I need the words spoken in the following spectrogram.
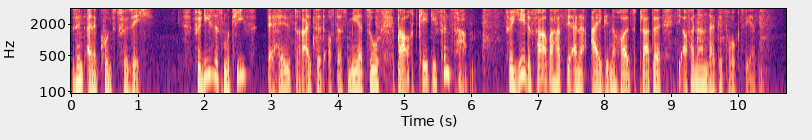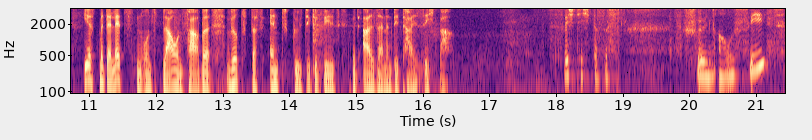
sind eine Kunst für sich. Für dieses Motiv, der Held reitet auf das Meer zu, braucht Katie fünf Farben. Für jede Farbe hat sie eine eigene Holzplatte, die aufeinander gedruckt werden. Erst mit der letzten und blauen Farbe wird das endgültige Bild mit all seinen Details sichtbar. Es ist wichtig, dass es schön aussieht,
